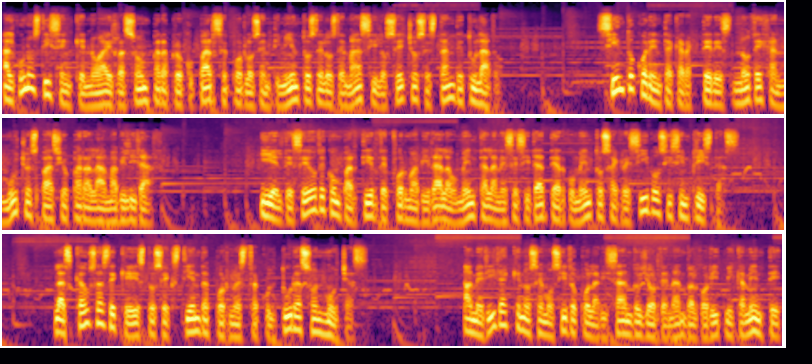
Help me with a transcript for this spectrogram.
Algunos dicen que no hay razón para preocuparse por los sentimientos de los demás si los hechos están de tu lado. 140 caracteres no dejan mucho espacio para la amabilidad. Y el deseo de compartir de forma viral aumenta la necesidad de argumentos agresivos y simplistas. Las causas de que esto se extienda por nuestra cultura son muchas. A medida que nos hemos ido polarizando y ordenando algorítmicamente,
